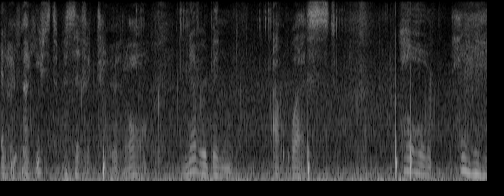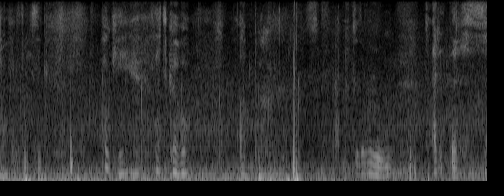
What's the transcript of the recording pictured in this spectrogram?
and I'm not used to Pacific time at all. Never been out west. Oh, oh, freezing. Okay, let's go up to the room to edit this.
